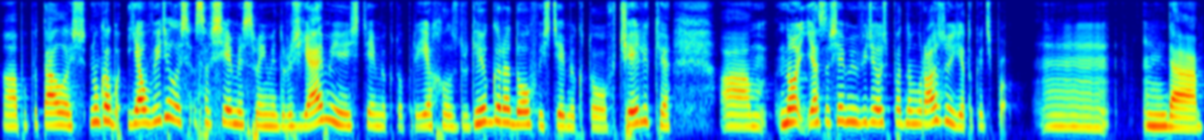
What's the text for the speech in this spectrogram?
а, попыталась, ну, как бы, я увиделась со всеми своими друзьями, с теми, кто приехал из других городов, и с теми, кто в Челике, но я со всеми увиделась по одному разу, и я такая, типа, да,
